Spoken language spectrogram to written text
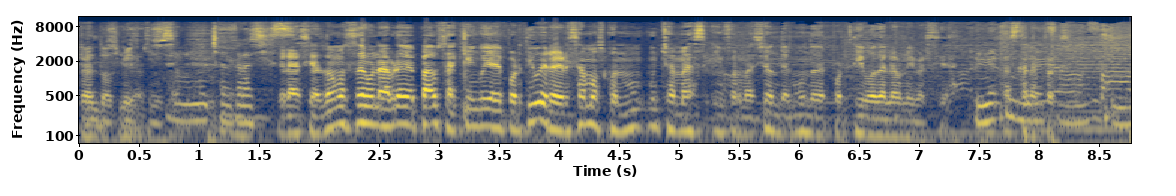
Nacional felicidades. 2015. Muchas gracias. Gracias. Vamos a hacer una breve pausa aquí en Goya Deportivo y regresamos con mu- mucha más información del mundo deportivo de la universidad. Hasta la próxima.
